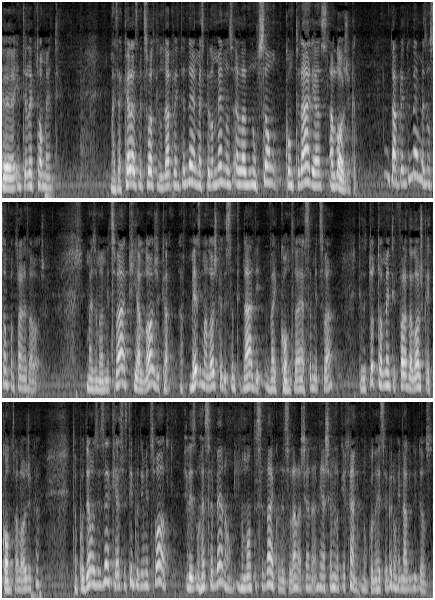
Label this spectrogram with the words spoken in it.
uh, intelectualmente. Mas aquelas mitzvot que não dá para entender, mas pelo menos elas não são contrárias à lógica. Não dá para entender, mas não são contrárias à lógica mas uma mitzvah que a lógica, a mesma lógica de santidade, vai contra essa mitzvah, quer dizer, totalmente fora da lógica e contra a lógica. Então podemos dizer que esses tipos de mitzvot, eles não receberam no Monte Sinai, quando eles quando receberam o reinado de Deus.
